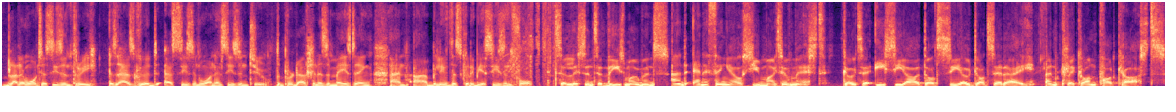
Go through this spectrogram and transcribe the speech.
Blood and Water season three is as good as season one and season two. The production is amazing, and I believe there's going to be a season four. To listen to these moments and anything else you might have missed, go to ecr.co.za and click on podcasts.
